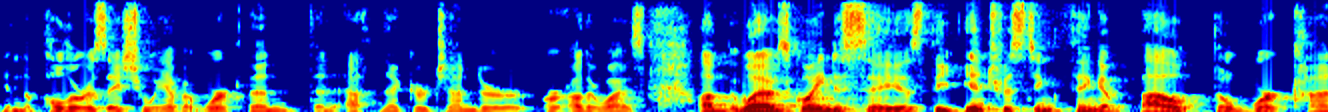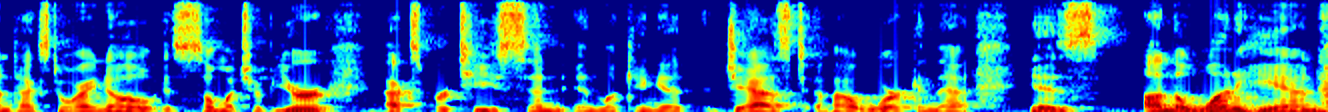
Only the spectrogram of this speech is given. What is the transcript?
in the polarization we have at work than than ethnic or gender or otherwise. Um, what I was going to say is the interesting thing about the work context, where I know is so much of your expertise in, in looking at jazzed about work and that is on the one hand,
